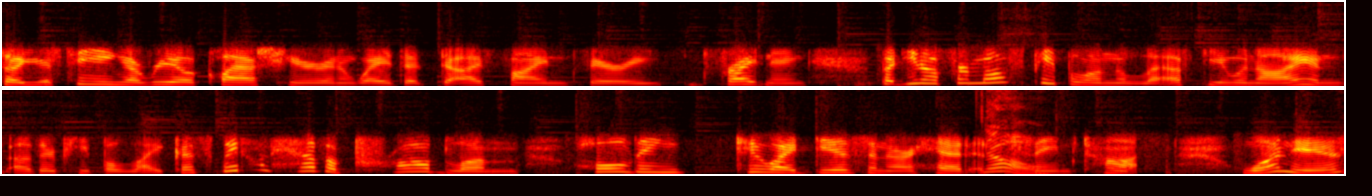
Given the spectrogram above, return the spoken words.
So you're seeing a real clash here in a way that I find very frightening. But you know, for most people on the left, you and I and other people like us, we don't have a problem holding two ideas in our head at No. the same time. One is,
